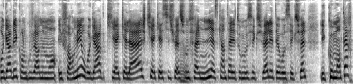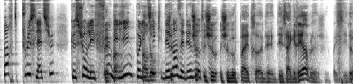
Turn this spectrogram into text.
Regardez quand le gouvernement est formé, on regarde qui a quel âge, qui a quelle situation de famille, est-ce qu'un tel est homosexuel, hétérosexuel. Les commentaires portent plus là-dessus que sur les fonds par- des lignes politiques Pardon, des je- uns et des je, autres. Je, je veux pas être dé- désagréable, je vais pas essayer de,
